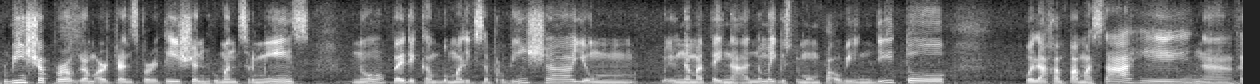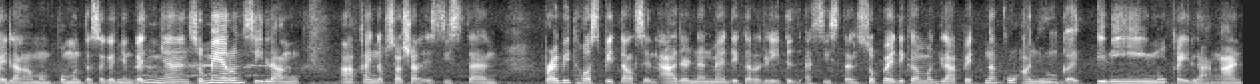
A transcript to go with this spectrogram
probinsya program or transportation romance remains, no? Pwede kang bumalik sa probinsya, yung yung namatay na ano, may gusto mong pauwiin dito. Wala kang pamasahe na kailangan mong pumunta sa ganyan-ganyan. So meron silang uh, kind of social assistant private hospitals and other non-medical related assistance. So, pwede kang maglapit ng kung ano yung inihingi mong kailangan.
